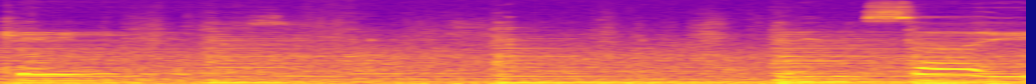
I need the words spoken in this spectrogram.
case inside.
